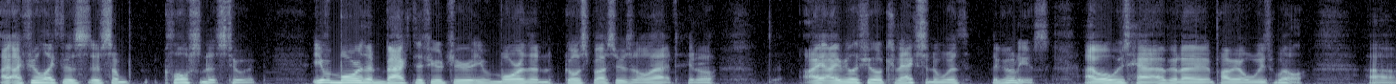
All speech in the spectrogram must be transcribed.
I, I feel like there's, there's some closeness to it. Even more than Back to the Future, even more than Ghostbusters and all that, you know. I, I really feel a connection with the Goonies. I always have, and I probably always will. Uh,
